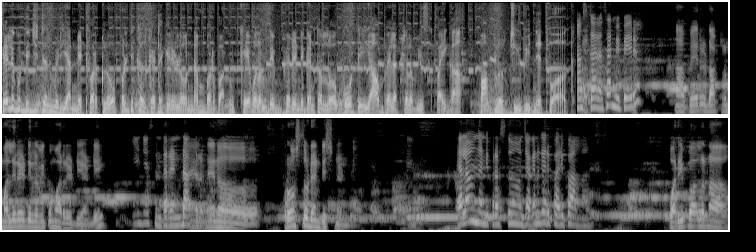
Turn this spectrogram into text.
తెలుగు డిజిటల్ మీడియా నెట్వర్క్లో పొలిటికల్ కేటగిరీలో నంబర్ వన్ కేవలం డెబ్బై రెండు గంటల్లో కోటి యాభై లక్షల వ్యూస్ పైగా పాపులర్ టీవీ నెట్వర్క్. నమస్కారం సార్ మీ పేరు? నా పేరు డాక్టర్ మల్లిరెడ్డి రవికుమార్ రెడ్డి అండి. ఏం చేస్తుంటారండి డాక్టర్? నేను- ప్రోస్తో డెంటిస్ట్ అండి. ఎలా ఉందండి ప్రస్తుతం జగన్ గారి పరిపాలన? పరిపాలన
